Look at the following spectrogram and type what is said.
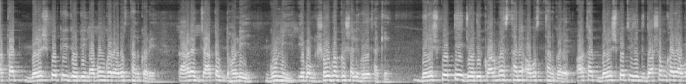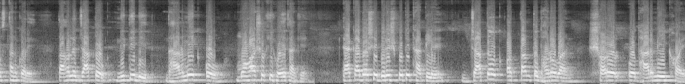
অর্থাৎ বৃহস্পতি যদি নবম ঘরে অবস্থান করে, তাহলে জাতক ধনী, গুণী এবং সৌভাগ্যশালী হয়ে থাকে। বৃহস্পতি যদি কর্মস্থানে অবস্থান করে, অর্থাৎ বৃহস্পতি যদি দশম ঘরে অবস্থান করে, তাহলে জাতক, নীতিবিদ, ধার্মিক ও মহাসুখী হয়ে থাকে। একাদশে বৃহস্পতি থাকলে জাতক অত্যন্ত ধনবান, সরল ও ধার্মিক হয়।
